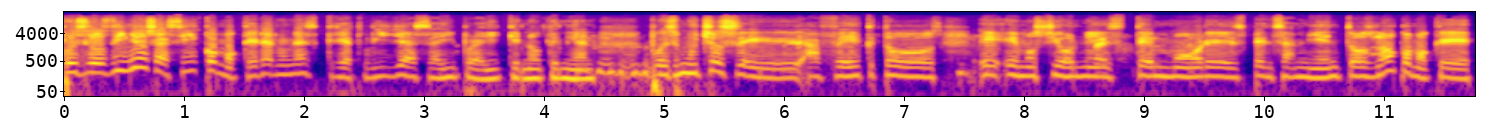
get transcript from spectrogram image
pues los niños así como que eran unas criaturillas ahí por ahí que no tenían pues muchos eh, afectos, eh, emociones, temores, pensamientos, ¿no? Como que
